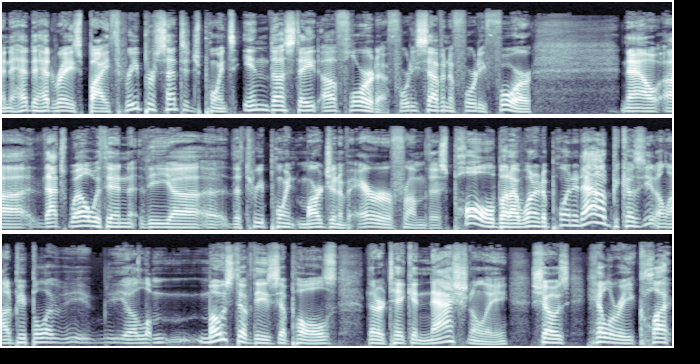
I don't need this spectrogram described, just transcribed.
in a head to head race by three percentage points in the state of Florida, 47 to 44. Now, uh, that's well within the uh, uh, the three point margin of error from this poll, but I wanted to point it out because you know a lot of people, you, you know, most of these uh, polls that are taken nationally shows Hillary cl-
